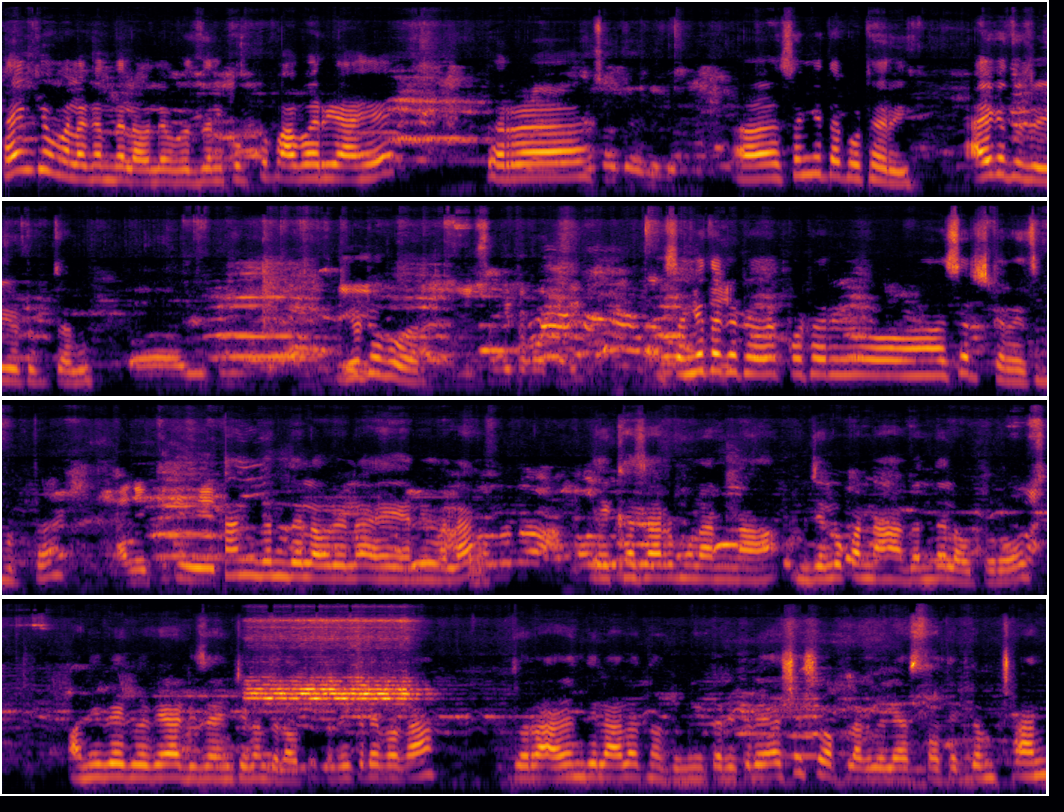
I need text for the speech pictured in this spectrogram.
थँक्यू मला गंध लावल्याबद्दल. खूप खूप आभारी आहे. तर अं, अं, संगीता कोठारी. आहे का तुझं युट्यूब चालू? युट्यूबवर संगीता कोठारी कोठारी सर्च करायचं फक्त. हे? छान गंध लावलेला आहे आणि मला. एक हजार मुलांना म्हणजे लोकांना हा गंध लावतो रोज. आणि वेगवेगळ्या डिझाईनचे गंध लावतो. तर इकडे बघा जर आळंदीला आलात ना तुम्ही तर इकडे असे शॉप लागलेले असतात. एकदम छान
